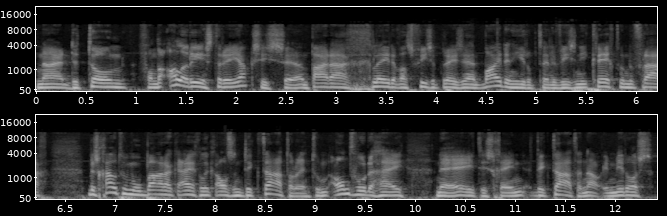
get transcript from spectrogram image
naar de toon van de allereerste reacties. een paar dagen geleden was vicepresident Biden hier op televisie kreeg toen de vraag... beschouwt u Mubarak eigenlijk als een dictator? En toen antwoordde hij, nee, het is geen dictator. Nou, inmiddels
